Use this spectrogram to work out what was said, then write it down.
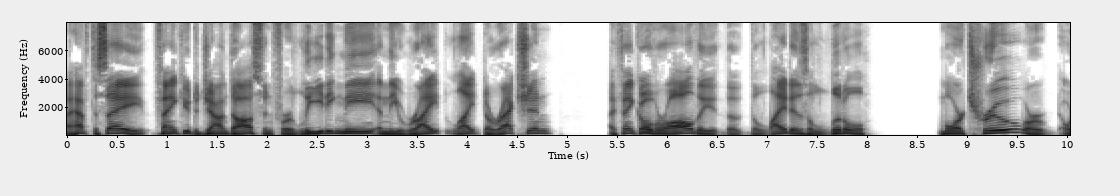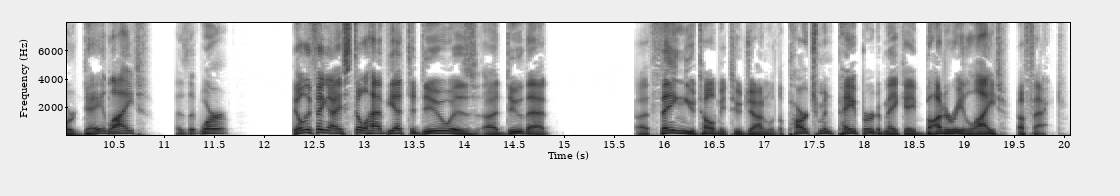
I have to say thank you to John Dawson for leading me in the right light direction. I think overall the, the, the light is a little more true or or daylight, as it were. The only thing I still have yet to do is uh, do that uh, thing you told me to, John, with the parchment paper to make a buttery light effect.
